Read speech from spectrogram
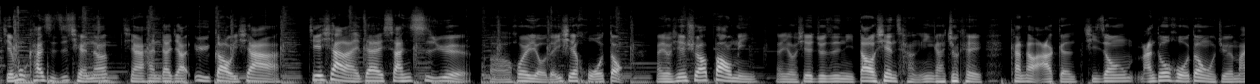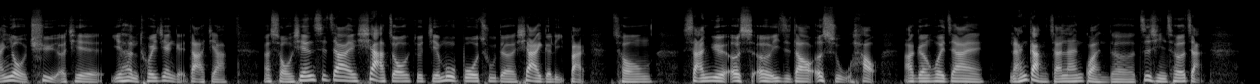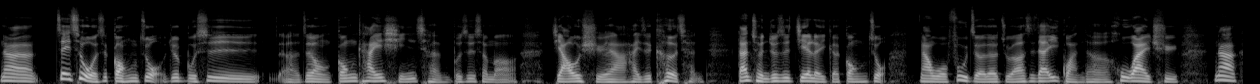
节目开始之前呢，先来和大家预告一下，接下来在三四月呃会有的一些活动。那有些需要报名，那有些就是你到现场应该就可以看到阿根。其中蛮多活动，我觉得蛮有趣，而且也很推荐给大家。那首先是在下周，就节目播出的下一个礼拜，从三月二十二一直到二十五号，阿根会在南港展览馆的自行车展。那这次我是工作，就不是呃这种公开行程，不是什么教学啊，还是课程，单纯就是接了一个工作。那我负责的主要是在一馆的户外区。那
